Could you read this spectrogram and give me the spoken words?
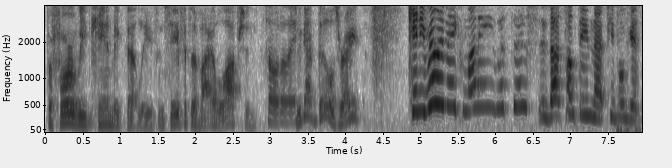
before we can make that leap and see if it's a viable option. Totally. So we got bills, right? Can you really make money with this? Is that something that people get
